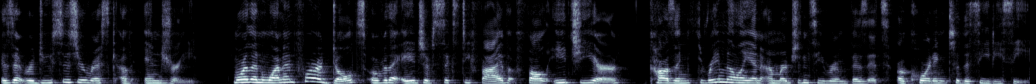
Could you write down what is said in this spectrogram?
is it reduces your risk of injury. More than one in four adults over the age of 65 fall each year, causing 3 million emergency room visits, according to the CDC.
